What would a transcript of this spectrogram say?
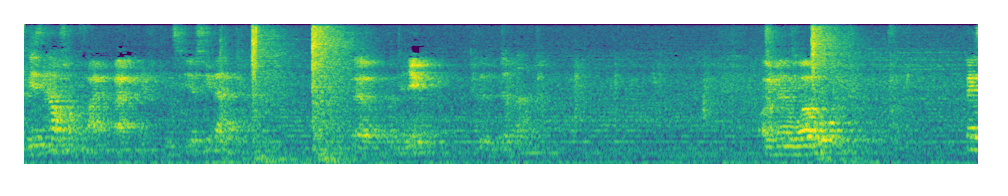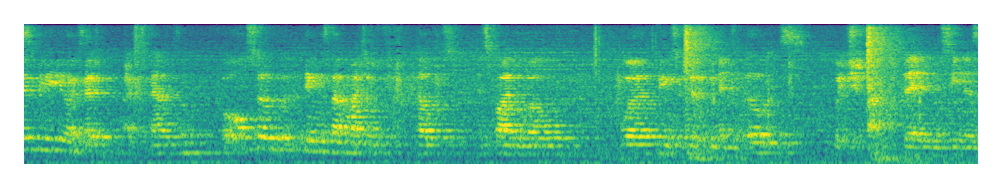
And his house on fire back there. You can see, you see that? So continue to the land. Original werewolf. Basically, like I said, externalism, but also things that might have helped inspire the werewolf were things such as mental illness, which back then were seen as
